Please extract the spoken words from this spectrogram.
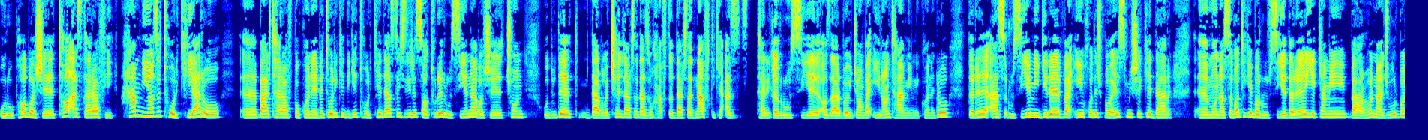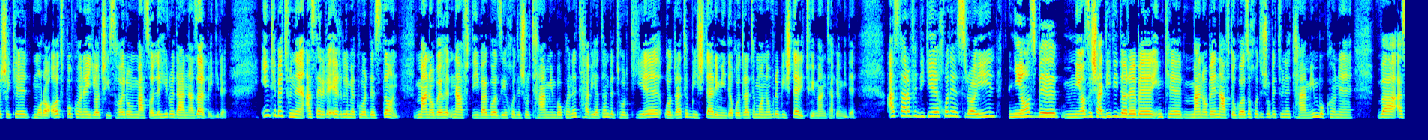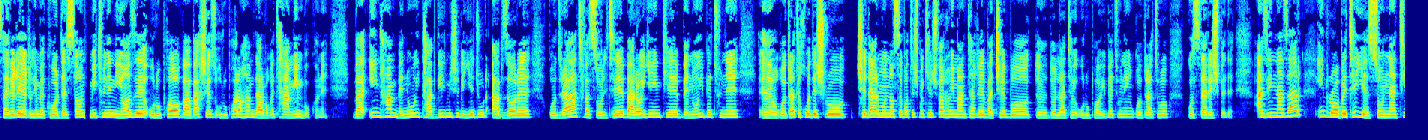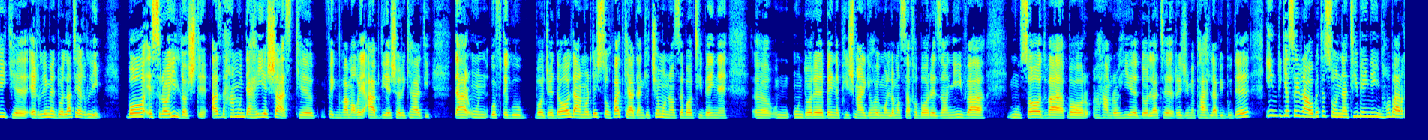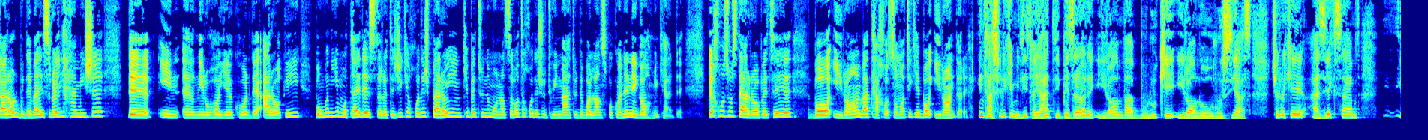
اروپا باشه تا از طرفی هم نیاز ترکیه رو برطرف بکنه. به طوری که دیگه ترکیه دستش زیر ساتور روسیه نباشه. چون حدود در واقع 40 درصد از اون 70 درصد نفتی که از طریق روسیه، آذربایجان و ایران تامین می‌کنه رو داره از روسیه می‌گیره و این خودش باعث میشه که در مناسباتی که با روسیه داره یه کمی به هر حال مجبور باشه که مراعات بکنه یا چیزهایی رو مصالحی رو در نظر بگیره. این که بتونه از طریق اقلیم کردستان منابع نفتی و گازی خودش رو تعمین بکنه طبیعتا به ترکیه قدرت بیشتری میده قدرت مانور بیشتری توی منطقه میده. از طرف دیگه خود اسرائیل نیاز به نیاز شدیدی داره به اینکه منابع نفت و گاز خودش رو بتونه تامین بکنه. و از طریق اقلیم کردستان می‌تونه نیاز اروپا و بخشی از اروپا رو هم در واقع تعمین بکنه. و این هم به نوعی تبدیل میشه به یه جور ابزار قدرت و سلطه برای اینکه به نوعی بتونه قدرت خودش رو چه در مناسباتش با کشورهای منطقه و چه با دولتهای اروپایی بتونه این قدرت رو گسترش بده. از این نظر این رابطه سنتی که اقلیم دولت اقلیم با اسرائیل داشته. از همون دهه شست که فکر می‌کنم آقای عبدی اشاره کردی در اون گفتگو با جدال در موردش صحبت کردن که چه مناسباتی بین اون دوره بین پیشمرگه های ملا مصطفی بارزانی و موساد و با همراهی دولت رژیم پهلوی بوده. این یه سری روابط سنتی بین اینها برقرار بوده و اسرائیل همیشه به این نیروهای کرد عراقی به عنوان یه متحد استراتژیک خودش برای اینکه بتونه مناسبات خودش رو تو این محدود بالانس بکنه نگاه می‌کرده. به خصوص در رابطه با ایران و تخاصماتی که با ایران داره. این تصویری که می‌دید تا یه حدی به ضرر ایران و بلوک ایران و روسیه است. چرا که از یک سمت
